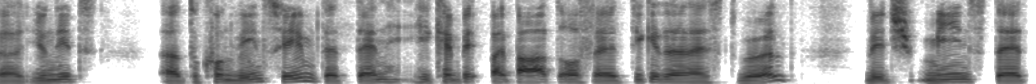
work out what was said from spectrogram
uh, you need uh, to convince him that then he can be part of a digitalized world, which means that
